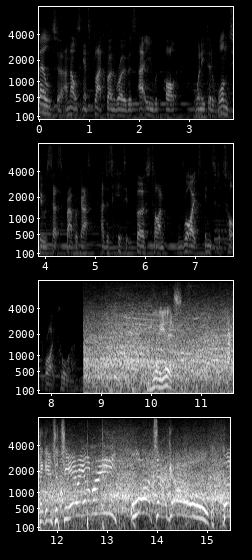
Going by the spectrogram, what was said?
belter, and that was against Blackburn Rovers at Ewood Park when he did a 1-2 with Cesc Fabregas and just hit it first time right into the top right corner. Here he is. Back again to Thierry Henry. What a goal! The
